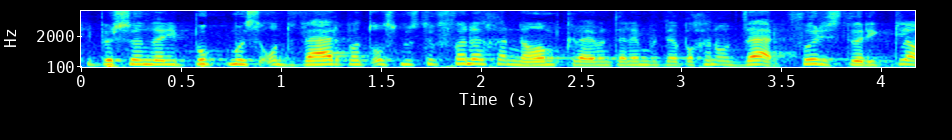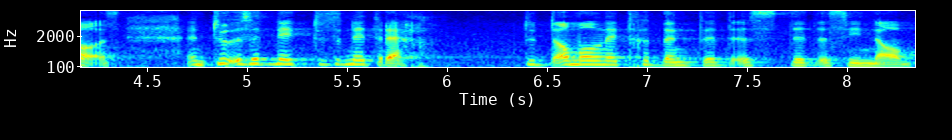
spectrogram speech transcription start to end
die persoon wat die boek moes ontwerp want ons moes toe vinnig 'n naam kry want hulle moet nou begin ontwerp voor die storie klaar is. En toe is dit net toe is net reg. Toe het almal net gedink dit is dit is die naam.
